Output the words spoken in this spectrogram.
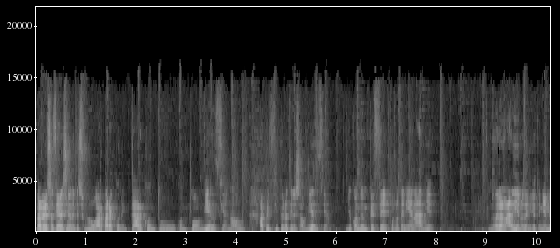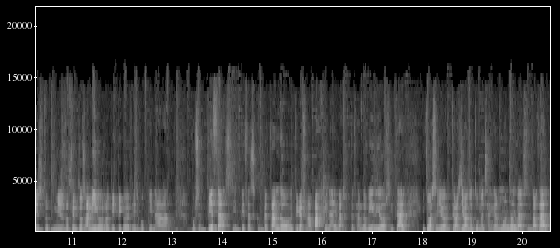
Las redes sociales simplemente es un lugar para conectar con tu, con tu audiencia, ¿no? Al principio no tienes audiencia. Yo cuando empecé, pues no tenía nadie. No era nadie, no tenía, yo tenía mis, mis 200 amigos, lo típico de Facebook y nada. Pues empiezas y empiezas empezando, te creas una página y vas empezando vídeos y tal, y tú vas, te vas llevando tu mensaje al mundo y vas, vas tal,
